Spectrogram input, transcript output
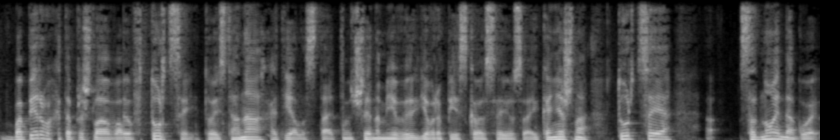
Во-первых, это пришло в, в Турции, то есть она хотела стать членом Европейского Союза. И, конечно, Турция с одной ногой,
